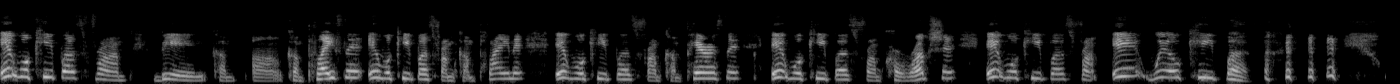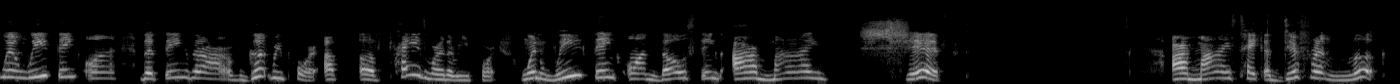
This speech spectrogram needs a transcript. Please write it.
It will keep us from being com- uh, complacent. It will keep us from complaining. It will keep us from comparison. It will keep us from corruption. It will keep us from, it will keep us. when we think on the things that are of good report, of, of praiseworthy report, when we think on those things, our minds shift. Our minds take a different look.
